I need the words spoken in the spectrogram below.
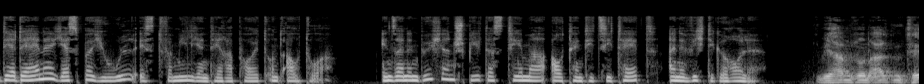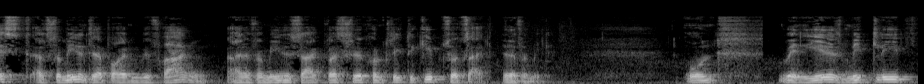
Der Däne Jesper Juhl ist Familientherapeut und Autor. In seinen Büchern spielt das Thema Authentizität eine wichtige Rolle. Wir haben so einen alten Test als Familientherapeuten. Wir fragen, eine Familie sagt, was für Konflikte gibt zurzeit in der Familie. Und wenn jedes Mitglied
